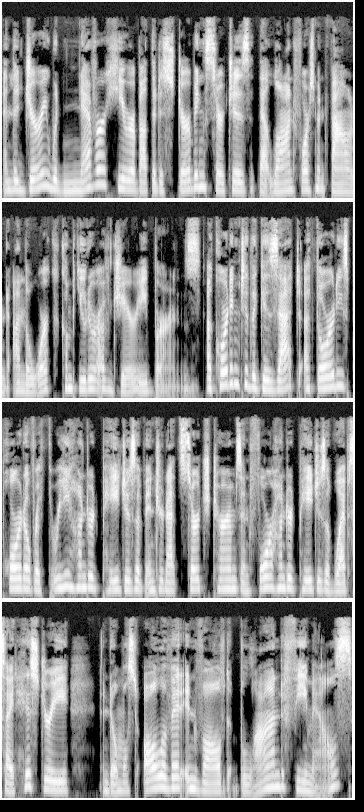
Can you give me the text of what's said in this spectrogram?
And the jury would never hear about the disturbing searches that law enforcement found on the work computer of Jerry Burns. According to the Gazette, authorities poured over 300 pages of internet search terms and 400 pages of website history, and almost all of it involved blonde females.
